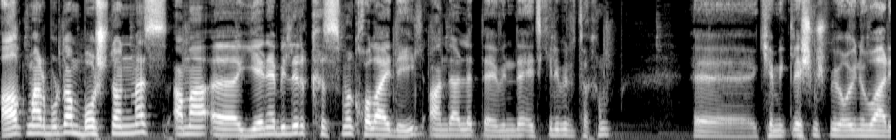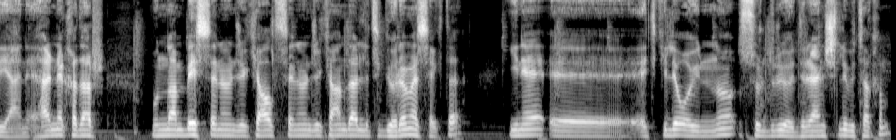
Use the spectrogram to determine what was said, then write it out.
Alkmaar buradan boş dönmez ama e, yenebilir kısmı kolay değil. Anderlet de evinde etkili bir takım. E, kemikleşmiş bir oyunu var yani. Her ne kadar bundan 5 sene önceki 6 sene önceki Anderlet'i göremesek de yine e, etkili oyununu sürdürüyor. Dirençli bir takım.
